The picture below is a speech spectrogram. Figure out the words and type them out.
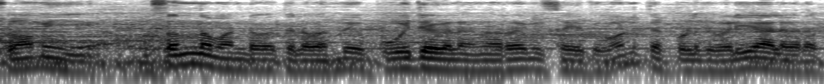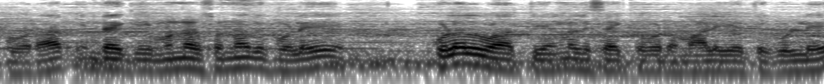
சுவாமி வசந்த மண்டபத்தில் வந்து பூஜைகளை நிறைவு செய்து கொண்டு தற்பொழுது வெளியால் வரப்போகிறார் இன்றைக்கு முன்னர் சொன்னது போலே குழல் வாத்தியங்கள் இசைக்கப்படும் ஆலயத்துக்குள்ளே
